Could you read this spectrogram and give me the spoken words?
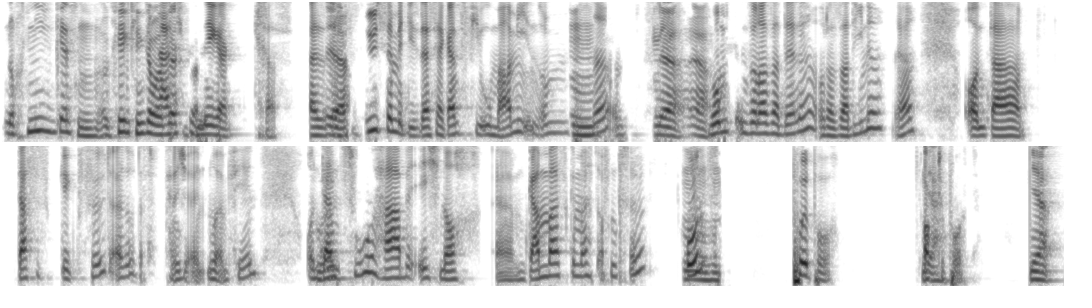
noch nie gegessen. Okay, klingt aber sehr spannend. Mega krass. Also das ja. Süße mit diesem, da ist ja ganz viel Umami in so einem, mhm. ne? Und ja, ja. Wumms in so einer Sardelle oder Sardine, ja. Und da, das ist gefüllt, also das kann ich nur empfehlen. Und mhm. dann zu habe ich noch ähm, Gambas gemacht auf dem Grill. Und mhm. Pulpo. Octopus. Ja, ja.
